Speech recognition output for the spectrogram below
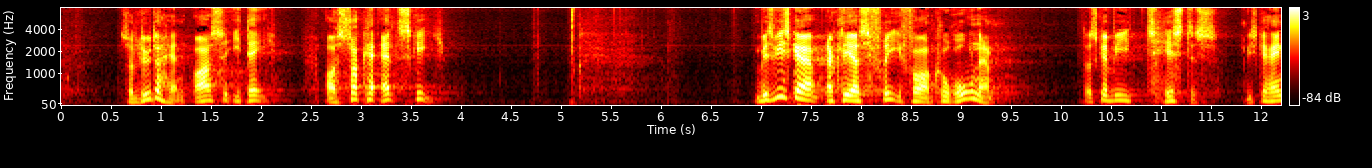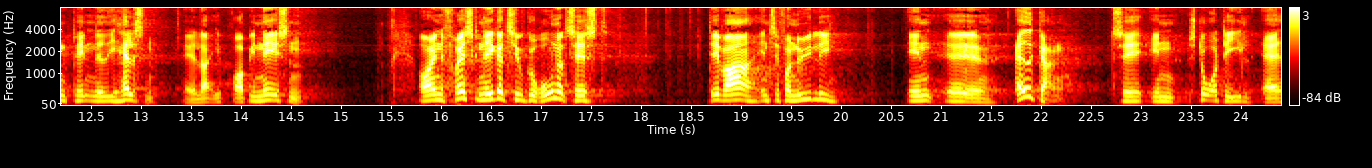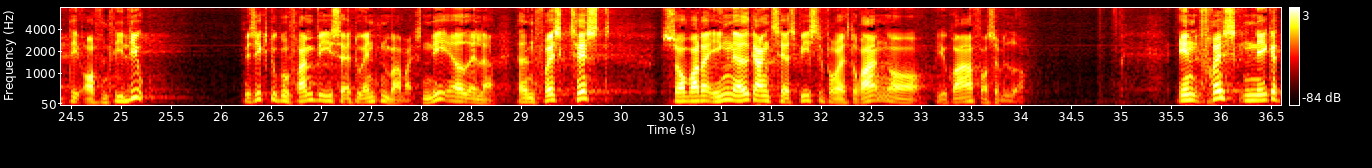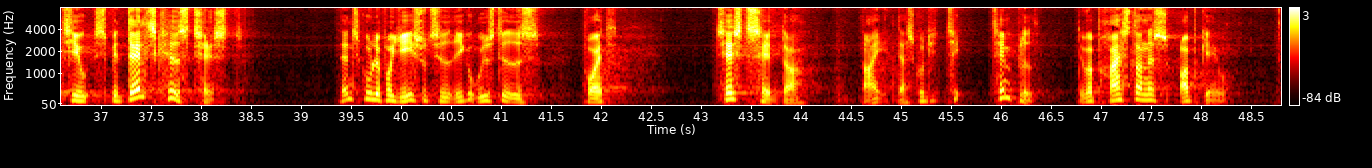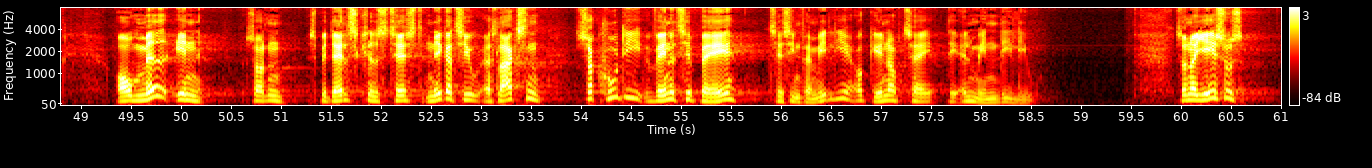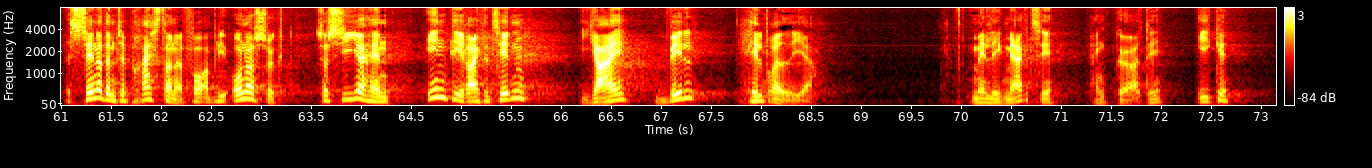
Så lytter han også i dag. Og så kan alt ske. Hvis vi skal erklæres fri for corona, så skal vi testes. Vi skal have en pind ned i halsen eller op i næsen. Og en frisk negativ coronatest, det var indtil for nylig en øh, adgang til en stor del af det offentlige liv. Hvis ikke du kunne fremvise, at du enten var vaccineret eller havde en frisk test, så var der ingen adgang til at spise på restaurant og biograf osv. En frisk negativ spedalskhedstest, den skulle på Jesu tid ikke udstedes på et testcenter. Nej, der skulle de til templet. Det var præsternes opgave. Og med en sådan spedalskhedstest negativ af slagsen, så kunne de vende tilbage til sin familie og genoptage det almindelige liv. Så når Jesus sender dem til præsterne for at blive undersøgt, så siger han indirekte til dem, jeg vil helbrede jer. Men læg mærke til, han gør det ikke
